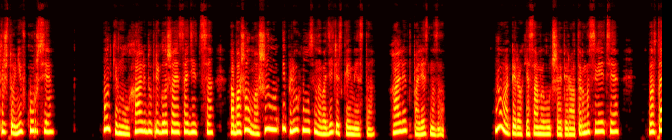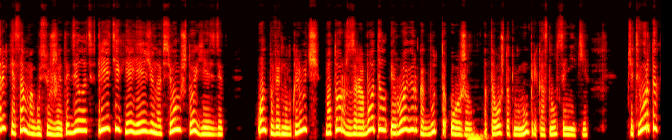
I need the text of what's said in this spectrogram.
Ты что, не в курсе? Он кивнул Халиду, приглашая садиться, обошел машину и плюхнулся на водительское место. Халид полез назад. Ну, во-первых, я самый лучший оператор на свете. Во-вторых, я сам могу сюжеты делать. В-третьих, я езжу на всем, что ездит. Он повернул ключ, мотор заработал, и ровер как будто ожил от того, что к нему прикоснулся Ники. В-четвертых,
